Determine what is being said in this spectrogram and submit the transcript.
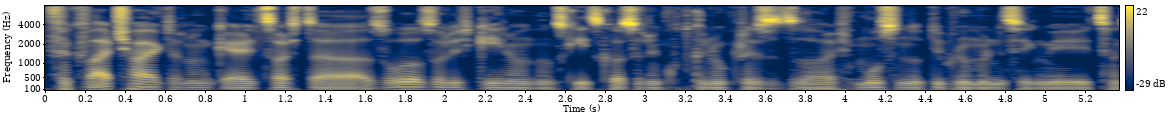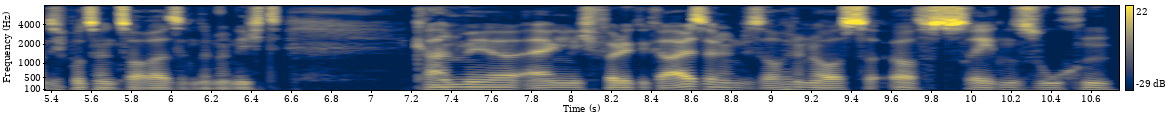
für Quatsch halte und um Geld soll es da so oder so nicht gehen und uns geht es Gott sei gut genug, dass es da nicht muss und ob die Blumen jetzt irgendwie 20% teurer sind oder nicht, kann mir eigentlich völlig egal sein und ist auch in den Aus Ausreden suchen.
